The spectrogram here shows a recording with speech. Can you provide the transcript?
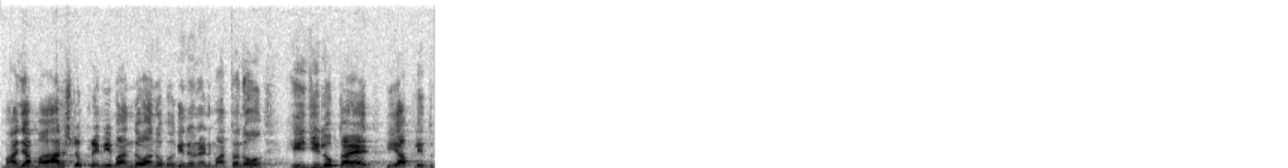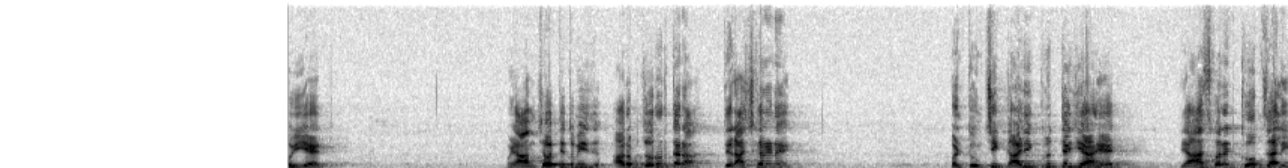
माझ्या महाराष्ट्रप्रेमी बांधवानो भगिनीनो आणि मातानो ही जी लोकं आहेत ही आपली सोयी आहेत. म्हणजे आमच्यावरती तुम्ही आरोप जरूर करा ते राजकारण आहे. पण तुमची काळी कृत्य जी आहेत ती आजपर्यंत खूप झाली.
